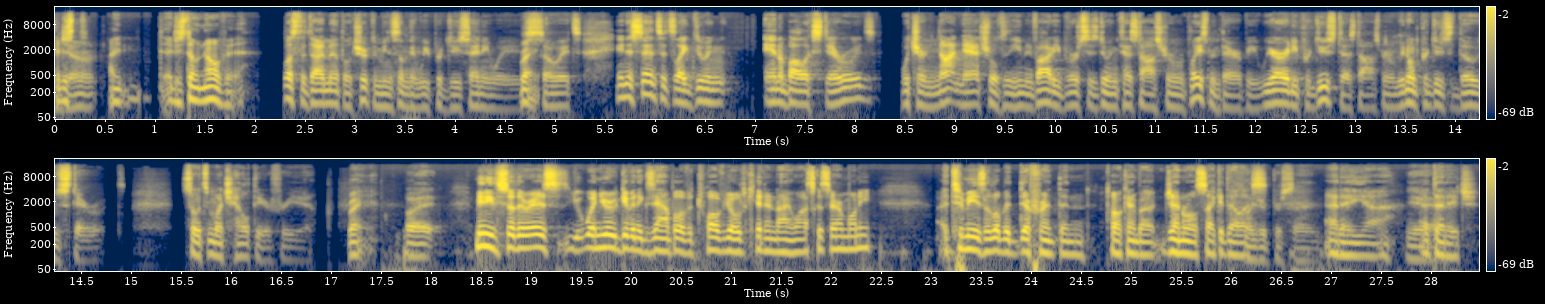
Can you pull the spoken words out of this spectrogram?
I just don't. I, I just don't know of it. Plus, the dimethyltryptamine is something we produce anyways. Right. So it's, in a sense, it's like doing anabolic steroids, which are not natural to the human body, versus doing testosterone replacement therapy. We already produce testosterone. We don't produce those steroids. So it's much healthier for you. Right. But Meaning, so there is when you give an example of a 12 year old kid in an ayahuasca ceremony, uh, to me is a little bit different than talking about general psychedelics 100%. at a uh, Yeah. at that age.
